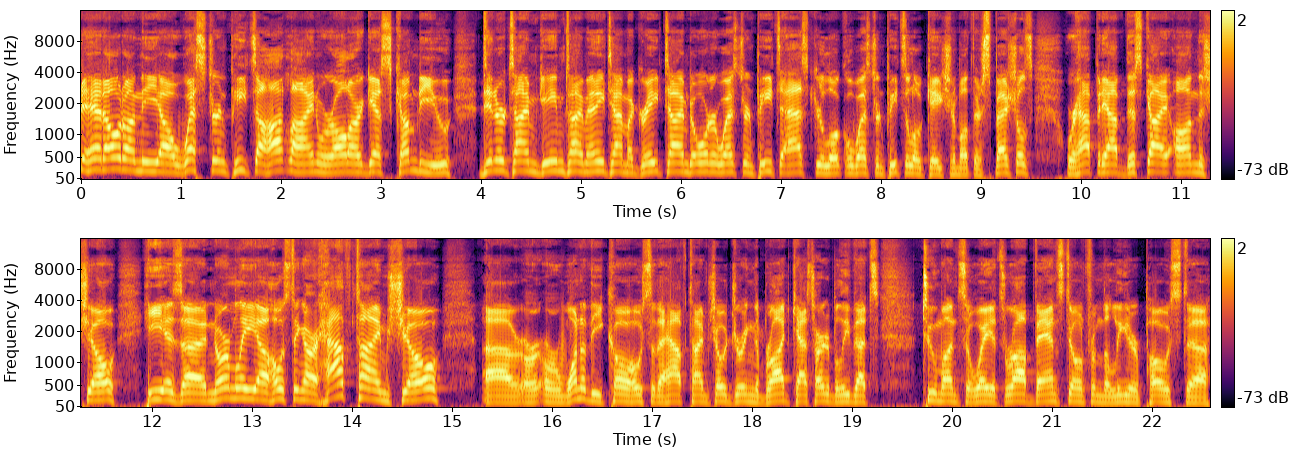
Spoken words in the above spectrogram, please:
to head out on the uh, Western Pizza Hotline where all our guests come to you. Dinner time, game time, anytime. A great time to order Western Pizza. Ask your local Western Pizza location about their specials. We're happy to have this guy on the show. He is uh, normally uh, hosting our halftime show. Uh, or, or, one of the co-hosts of the halftime show during the broadcast. Hard to believe that's two months away. It's Rob Vanstone from the Leader Post. Uh,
